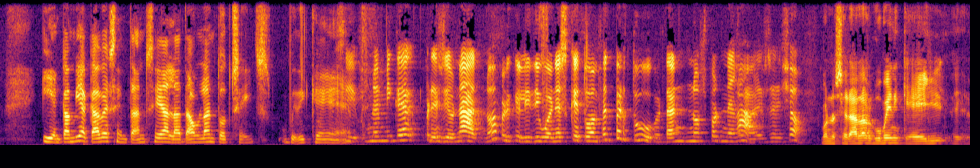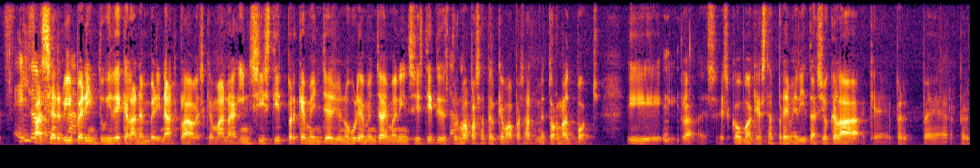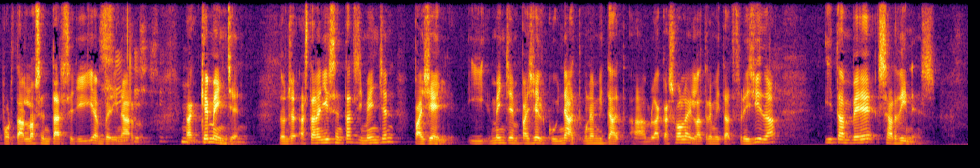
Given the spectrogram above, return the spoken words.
i en canvi acaba sentant-se a la taula amb tots ells. Vull dir que... Sí, una mica pressionat, no? Perquè li diuen, és que t'ho han fet per tu, per tant, no es pot negar, és això. Bueno, serà l'argument que ell, eh, Ell fa servir clar. per intuir de que l'han enverinat. Clar, és que m'han insistit perquè mengés, jo no volia menjar, i m'han insistit i després m'ha passat el que m'ha passat, m'he tornat boig. I, i clar, és, és com aquesta premeditació que la, que per, per, per portar-lo a sentar-se allí i enverinar-lo. Sí, sí, sí, Clar, Què mengen? Doncs estan allí sentats i mengen pagell, i mengen pagell cuinat una meitat amb la cassola i l'altra meitat fregida, i també sardines,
